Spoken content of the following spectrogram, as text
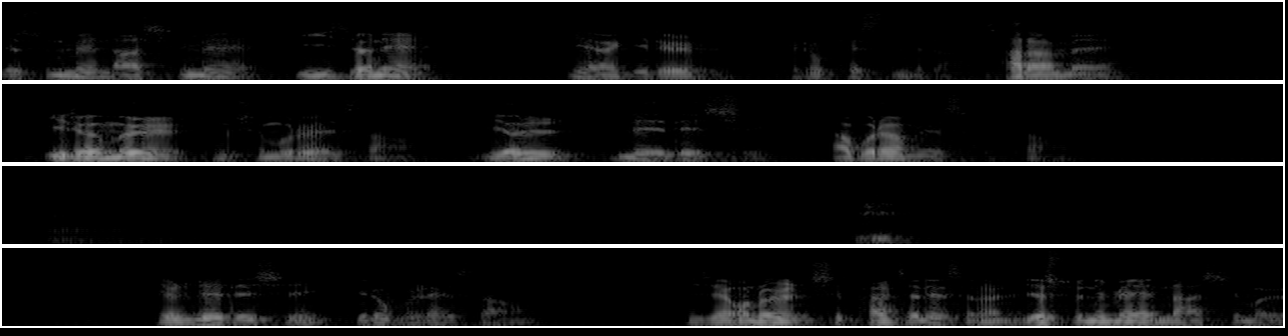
예수님의 나심의 이전의 이야기를 기록했습니다. 사람의 이름을 중심으로 해서 14대씩 아브라함에서부터 14대씩 기록을 해서 이제 오늘 18절에서는 예수님의 나심을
